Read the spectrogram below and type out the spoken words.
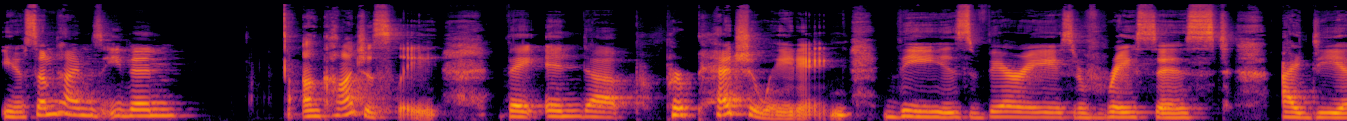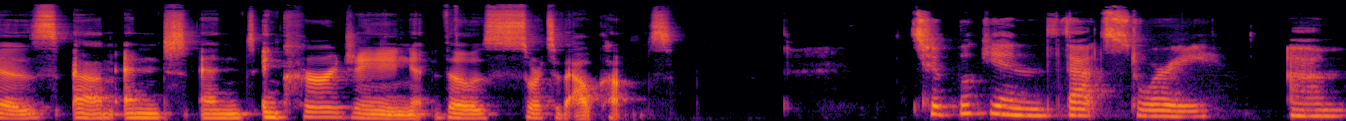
you know sometimes even unconsciously they end up perpetuating these very sort of racist ideas um, and and encouraging those sorts of outcomes. To bookend that story, um,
